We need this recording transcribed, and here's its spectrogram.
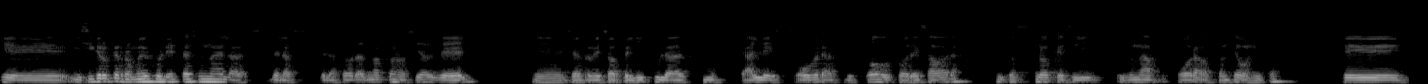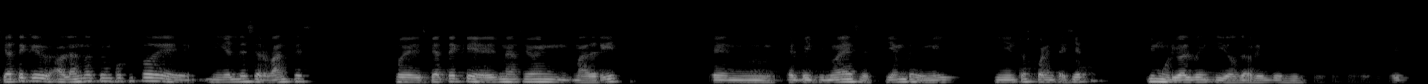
Eh, y sí creo que Romeo y Julieta es una de las, de las, de las obras más conocidas de él. Eh, se han realizado películas, musicales, obras, de todo sobre esa obra. Entonces creo que sí, es una obra bastante bonita. Eh, fíjate que hablándote un poquito de Miguel de Cervantes, pues fíjate que él nació en Madrid en el 29 de septiembre de 1547 y murió el 22 de abril de 1616.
